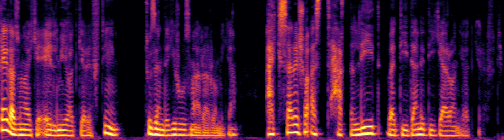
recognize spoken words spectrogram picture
غیر از اونایی که علمی یاد گرفتیم تو زندگی روزمره رو میگم اکثرش رو از تقلید و دیدن دیگران یاد گرفتیم.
